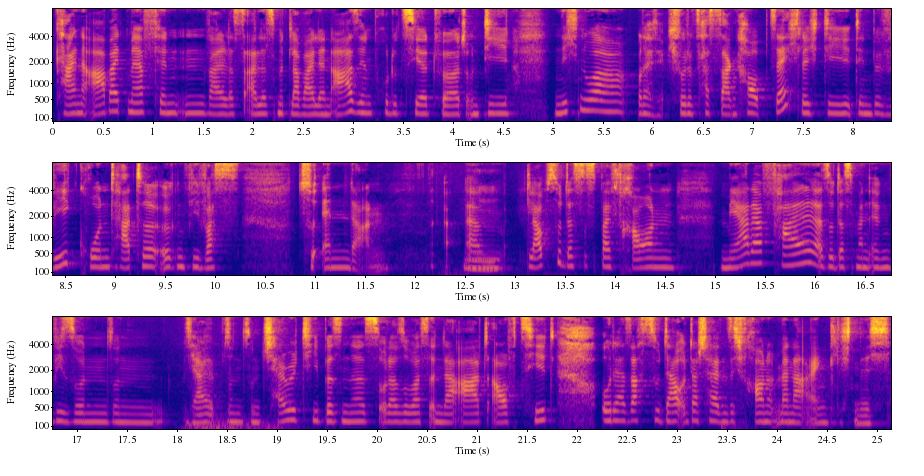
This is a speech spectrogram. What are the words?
keine Arbeit mehr finden, weil das alles mittlerweile in Asien produziert wird und die nicht nur, oder ich würde fast sagen hauptsächlich, die den Beweggrund hatte, irgendwie was zu ändern. Mhm. Ähm, glaubst du, das ist bei Frauen mehr der Fall? Also, dass man irgendwie so ein, so ein, ja, so ein, so ein Charity-Business oder sowas in der Art aufzieht? Oder sagst du, da unterscheiden sich Frauen und Männer eigentlich nicht?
